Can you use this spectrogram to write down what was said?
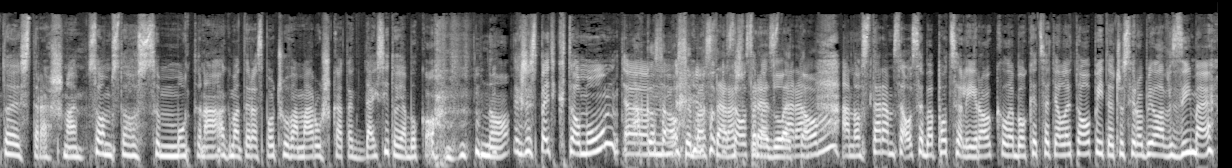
To je strašné. Som z toho smutná. Ak ma teraz počúva Maruška, tak daj si to jablko. No. Takže späť k tomu. Ako sa o seba Ako staráš sa o seba pred starám. letom? Áno, starám sa o seba po celý rok, lebo keď sa ťa leto opýta, čo si robila v zime,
